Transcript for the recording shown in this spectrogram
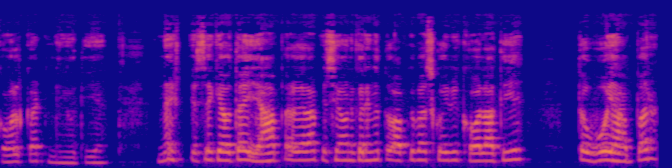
कॉल कट नहीं होती है। नेक्स्ट इससे क्या होता है? यहाँ पर अगर आप इसे ऑन करेंगे तो आपके पास कोई भी कॉल आती है तो वो यहाँ पर,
